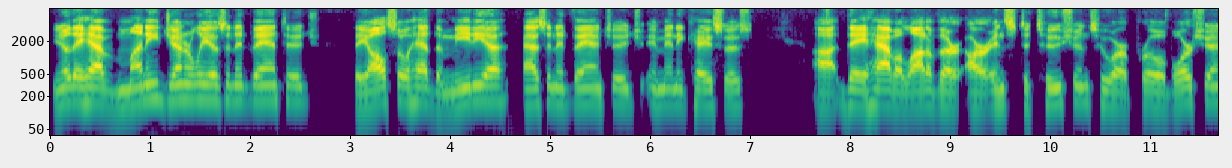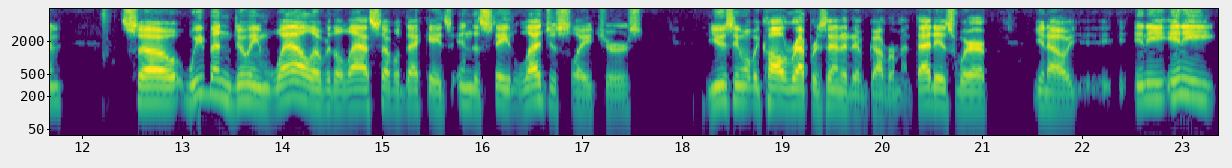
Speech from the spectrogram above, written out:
you know, they have money generally as an advantage. They also have the media as an advantage in many cases. Uh, they have a lot of their our institutions who are pro-abortion. So we've been doing well over the last several decades in the state legislatures using what we call representative government. That is where, you know, any any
